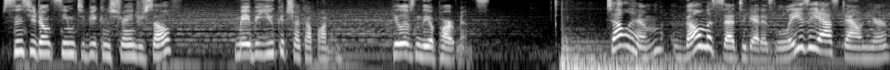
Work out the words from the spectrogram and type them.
Since you don't seem to be constrained yourself, Maybe you could check up on him. He lives in the apartments. Tell him Velma said to get his lazy ass down here,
